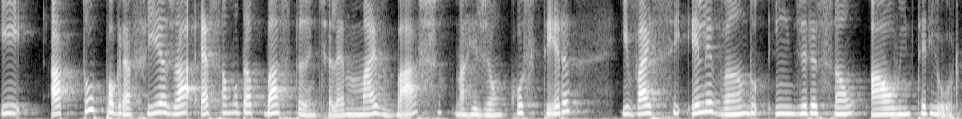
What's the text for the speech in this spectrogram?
E a topografia já essa muda bastante, ela é mais baixa na região costeira e vai se elevando em direção ao interior.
